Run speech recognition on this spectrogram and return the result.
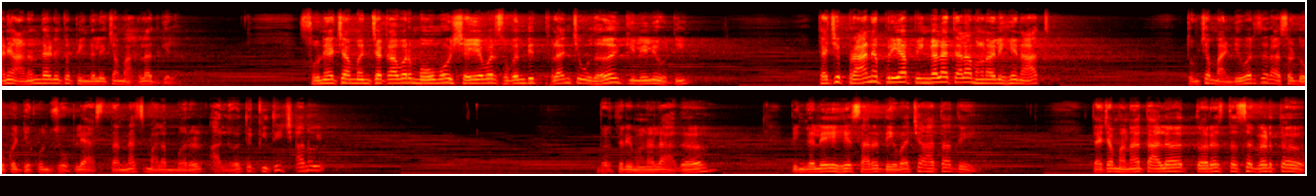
आणि आनंदाने तो पिंगलेच्या महालात गेला. सोन्याच्या मंचकावर मौमौ शय्येवर सुगंधित फुलांची उधळण केलेली होती. त्याची प्राणप्रिया पिंगला त्याला म्हणाली हे नाथ तुमच्या मांडीवर जर असं डोकं टेकून झोपले असतानाच मला मरण आलं तर किती छान होईल. भरतरी म्हणाला अगं पिंगले हे सारं देवाच्या हातात आहे. त्याच्या मनात आलं तरच तसं घडतं.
